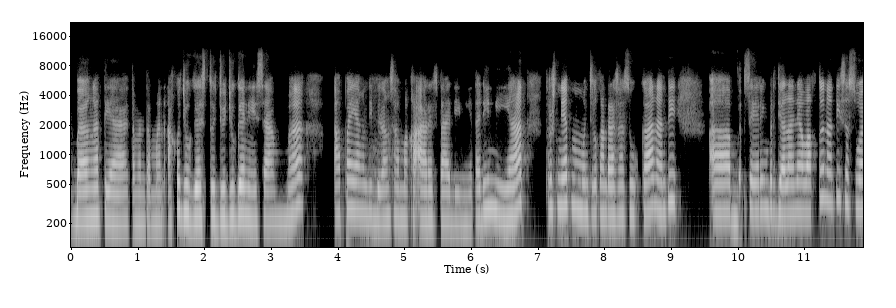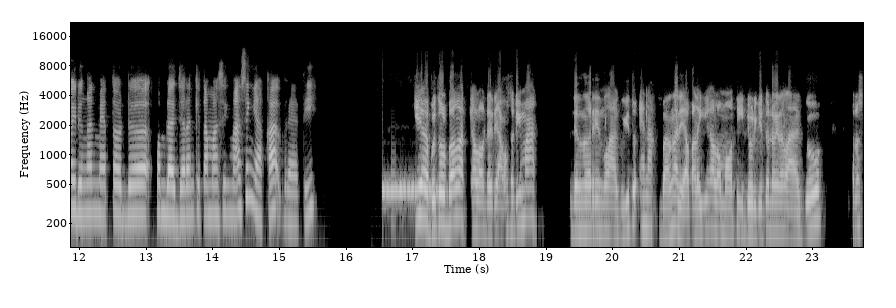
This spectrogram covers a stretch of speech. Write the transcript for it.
banget ya teman-teman. Aku juga setuju juga nih sama apa yang dibilang sama Kak Arif tadi nih. Tadi niat, terus niat memunculkan rasa suka, nanti uh, seiring berjalannya waktu nanti sesuai dengan metode pembelajaran kita masing-masing ya Kak, berarti? Iya, betul banget. Kalau dari aku sendiri mah dengerin lagu itu enak banget ya, apalagi kalau mau tidur gitu dengerin lagu, terus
